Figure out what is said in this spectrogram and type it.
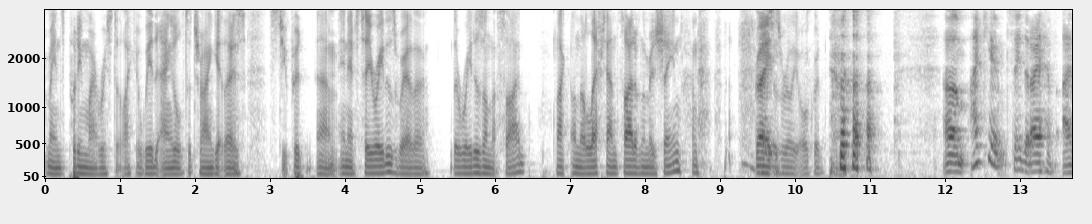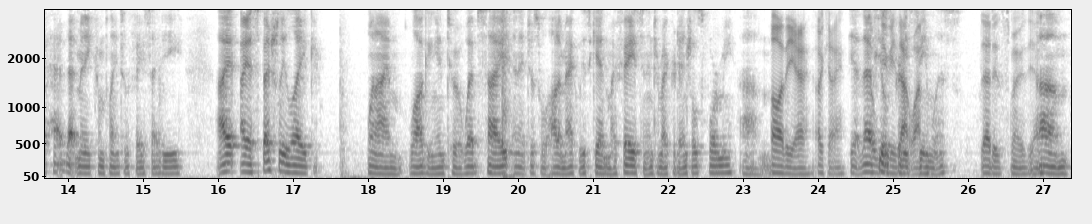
means putting my wrist at like a weird angle to try and get those stupid um, NFC readers where the, the reader's on the side, like on the left hand side of the machine. Right. It's just really awkward. Um, I can't say that I have I've had that many complaints with Face ID. I, I especially like when I'm logging into a website and it just will automatically scan my face and enter my credentials for me. Um, oh, yeah, okay. yeah, that I'll feels pretty that seamless. That is smooth, yeah. Um,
